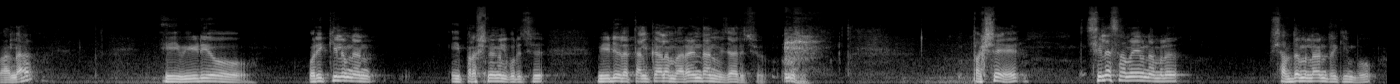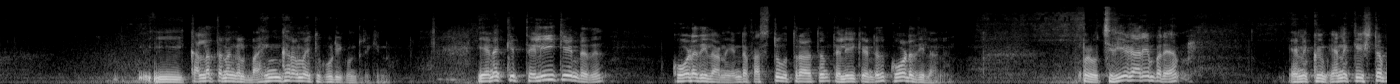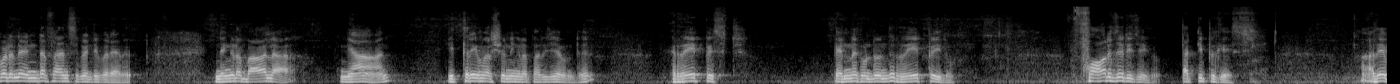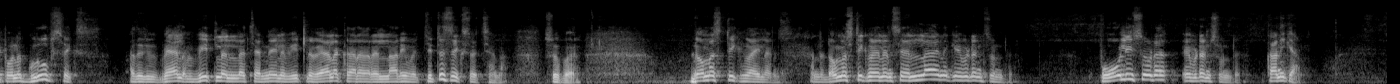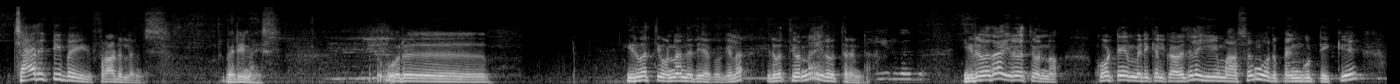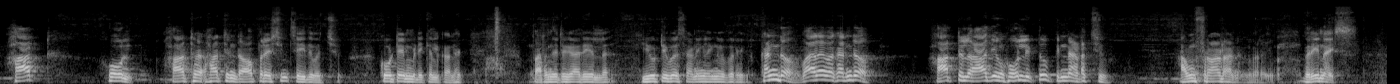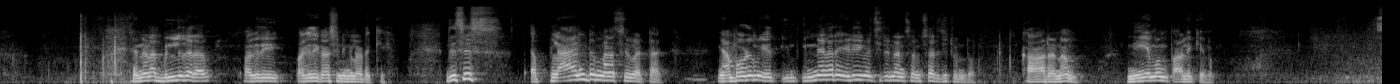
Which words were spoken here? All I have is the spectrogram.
ബാല ഈ വീഡിയോ ഒരിക്കലും ഞാൻ ഈ പ്രശ്നങ്ങളെ കുറിച്ച് വീഡിയോയിൽ തൽക്കാലം വരേണ്ടെന്ന് വിചാരിച്ചു. പക്ഷേ ചില സമയം നമ്മൾ ശബ്ദമില്ലാണ്ടിരിക്കുമ്പോൾ ഈ കള്ളത്തനങ്ങൾ ഭയങ്കരമായിട്ട് കൂടിക്കൊണ്ടിരിക്കുന്നു. എനിക്ക് തെളിയിക്കേണ്ടത് കോടതിയിലാണ്. എന്റെ ഫസ്റ്റ് ഉത്തരവാദിത്വം തെളിയിക്കേണ്ടത് കോടതിയിലാണ്. ഇപ്പോൾ ചെറിയ കാര്യം പറയാം. എനിക്ക് എനിക്ക് ഇഷ്ടപ്പെടുന്ന എന്റെ ഫാൻസ് വേണ്ടി പറയാൻ നിങ്ങളുടെ ബാല ഞാൻ ഇത്രയും വർഷം നിങ്ങളെ പരിചയമുണ്ട് റേപ്പിസ്റ്റ് പെണ്ണെ കൊണ്ടുവന്ന് റേപ്പ് ചെയ്തു ഫോർജറി ചെയ്തു തട്ടിപ്പ് കേസ് അതേപോലെ ഗ്രൂപ്പ് സെക്സ് അതൊരു വേല വീട്ടിലല്ല ചെന്നൈയിലെ വീട്ടിൽ വേലക്കാരവർ എല്ലാവരെയും വെച്ചിട്ട് സെക്സ് വെച്ചാണ് സൂപ്പർ ഡൊമസ്റ്റിക് വയലൻസ് അല്ല ഡൊമസ്റ്റിക് വയലൻസ് എല്ലാം എനിക്ക് എവിഡൻസ് ഉണ്ട് പോലീസോടെ എവിഡൻസ് ഉണ്ട് കാണിക്കാം charity by fraudulence very nice ஒரு இருபத்தி ஒன்றாம் தேதியா கோகிலா இருபத்தி ஒன்றா இருபத்தி ரெண்டா இருபதா இருபத்தி ஒன்றா கோட்டயம் மெடிக்கல் காலேஜில் ഈ മാസം ഒരു പെൺകുട്ടിക്ക് ഹാർട്ട് ഹോൾ ഹാർട്ട് ഹാർട്ടിൻ്റെ ഓപ്പറേഷൻ ചെയ്തു വെച്ചു കോട്ടയം മെഡിക്കൽ കോളേജ് പറഞ്ഞിട്ട് കാര്യമില്ല യൂട്യൂബേഴ്സ് ആണെങ്കിൽ നിങ്ങൾ പറയും കണ്ടോ വാലവ കണ്ടോ ഹാർട്ടിൽ ആദ്യം ഹോളിട്ടു പിന്നെ അടച്ചു അവൻ ഫ്രോഡാണെന്ന് പറയും വെരി നൈസ് എന്നാണ് ബില്ല് തരാം പകുതി പകുതി കാശ് നിങ്ങൾ അടയ്ക്ക് this is A planned massive attack ഞാൻ പോലും എ- ഇന്നേ വരെ എഴുതി വെച്ചിട്ട് ഞാൻ സംസാരിച്ചിട്ടുണ്ടോ? കാരണം നിയമം പാലിക്കണം.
